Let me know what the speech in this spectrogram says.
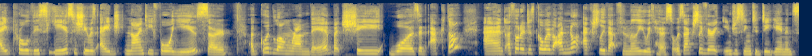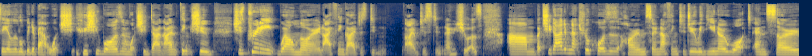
April this year. So she was aged 94 years. So a good long run there, but she was an actor and I thought I'd just go over. I'm not actually that familiar with her. So it was actually very interesting to dig in and see a little bit about what she, who she was and what she'd done. I think she, she's pretty well known. I think I just didn't I just didn't know who she was. Um, but she died of natural causes at home, so nothing to do with you know what. And so,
